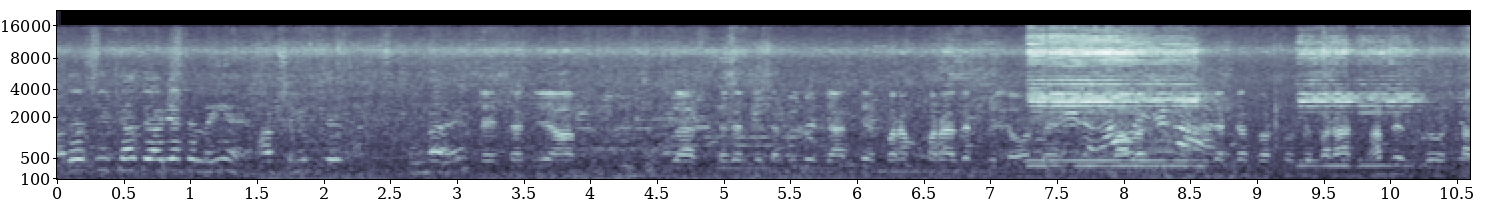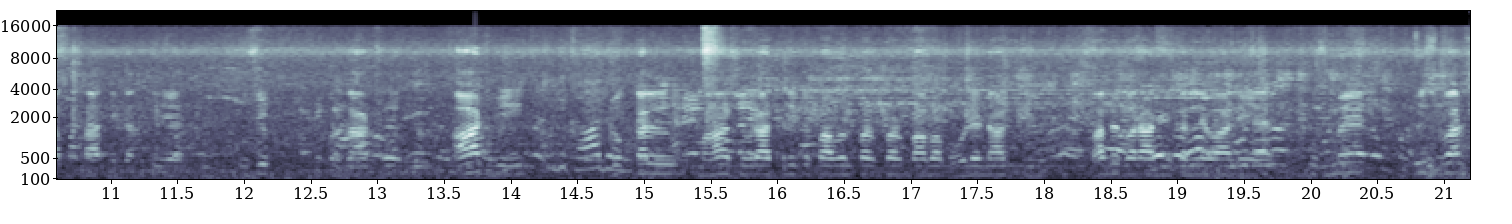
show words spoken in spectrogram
आदेश जी, क्या तैयारियाँ चल रही हैं? आप समिति के मेंबर हैं। जैसा कि आप नगर के सभी लोग जानते हैं, परंपरागत बिल्लौर में बाबा की पूरी दस वर्षों से बारात भव्य व्यवस्था के साथ निकलती है। उसी प्रकार से आज भी जो कल महाशिवरात्रि के पावन पर्व पर बाबा भोलेनाथ की भव्य बारात निकलने वाली है उसमें इस वर्ष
